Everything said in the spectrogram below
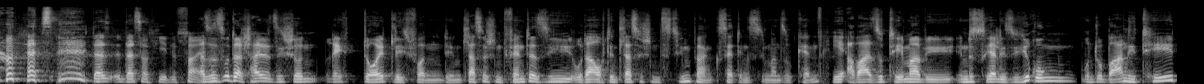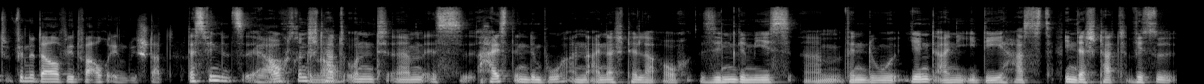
das, das, das auf jeden Fall. Also es unterscheidet sich schon recht deutlich von den klassischen Fantasy oder auch den klassischen Steampunk-Settings, die man so kennt. Ja. Aber so Thema wie Industrialisierung und Urbanität findet da auf jeden Fall auch irgendwie statt. Das findet ja, auch drin genau. statt und ähm, es heißt in dem Buch an einer Stelle auch sinngemäß, ähm, wenn du irgendeine Idee hast in der Stadt, wirst du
